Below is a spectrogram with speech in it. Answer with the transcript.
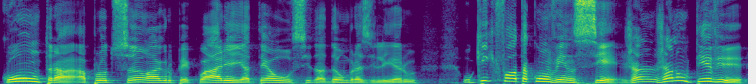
contra a produção agropecuária e até o cidadão brasileiro. O que, que falta convencer? Já, já não teve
